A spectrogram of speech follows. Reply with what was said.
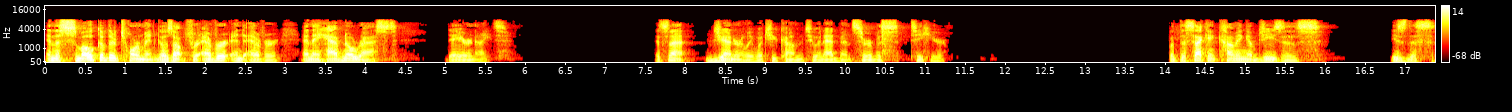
And the smoke of their torment goes up forever and ever, and they have no rest, day or night. It's not generally what you come to an Advent service to hear. But the second coming of Jesus is this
